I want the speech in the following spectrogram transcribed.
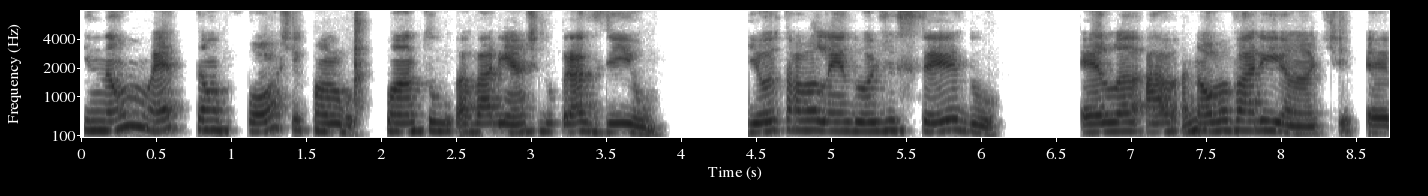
que não é tão forte como, quanto a variante do Brasil. E eu estava lendo hoje cedo, ela, a nova variante é,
